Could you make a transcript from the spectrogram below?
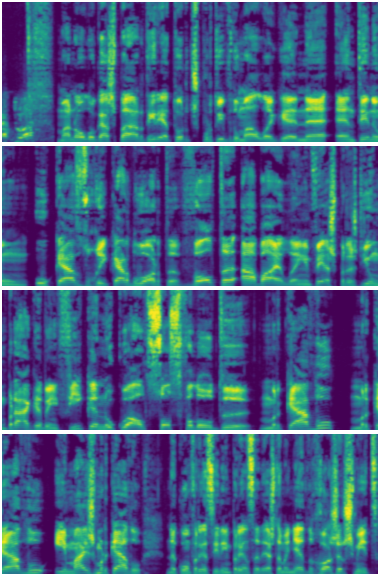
Atuar. Manolo Gaspar, diretor desportivo do Málaga na Antena 1. O caso Ricardo Horta volta à baila em vésperas de um Braga-Benfica, no qual só se falou de mercado, mercado e mais mercado. Na conferência de imprensa desta manhã de Roger Schmidt,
